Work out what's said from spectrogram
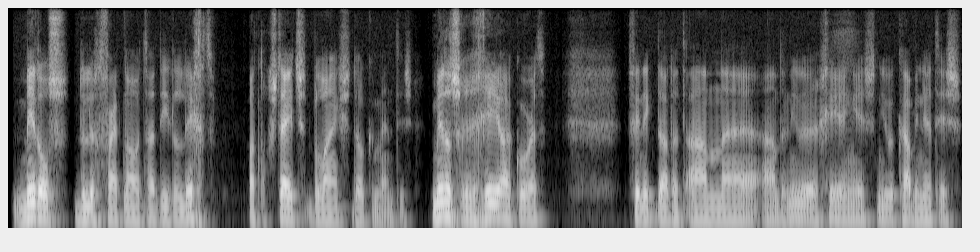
middels de luchtvaartnota die er ligt, wat nog steeds het belangrijkste document is, middels het regeerakkoord, vind ik dat het aan, eh, aan de nieuwe regering is, nieuwe kabinet is,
